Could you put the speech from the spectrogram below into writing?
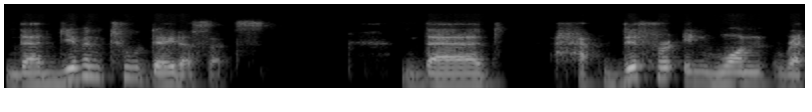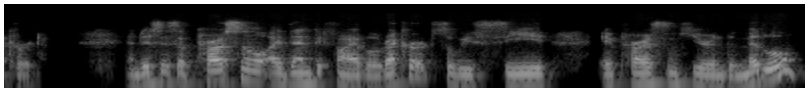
that given two data sets that differ in one record, and this is a personal identifiable record, so we see a person here in the middle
